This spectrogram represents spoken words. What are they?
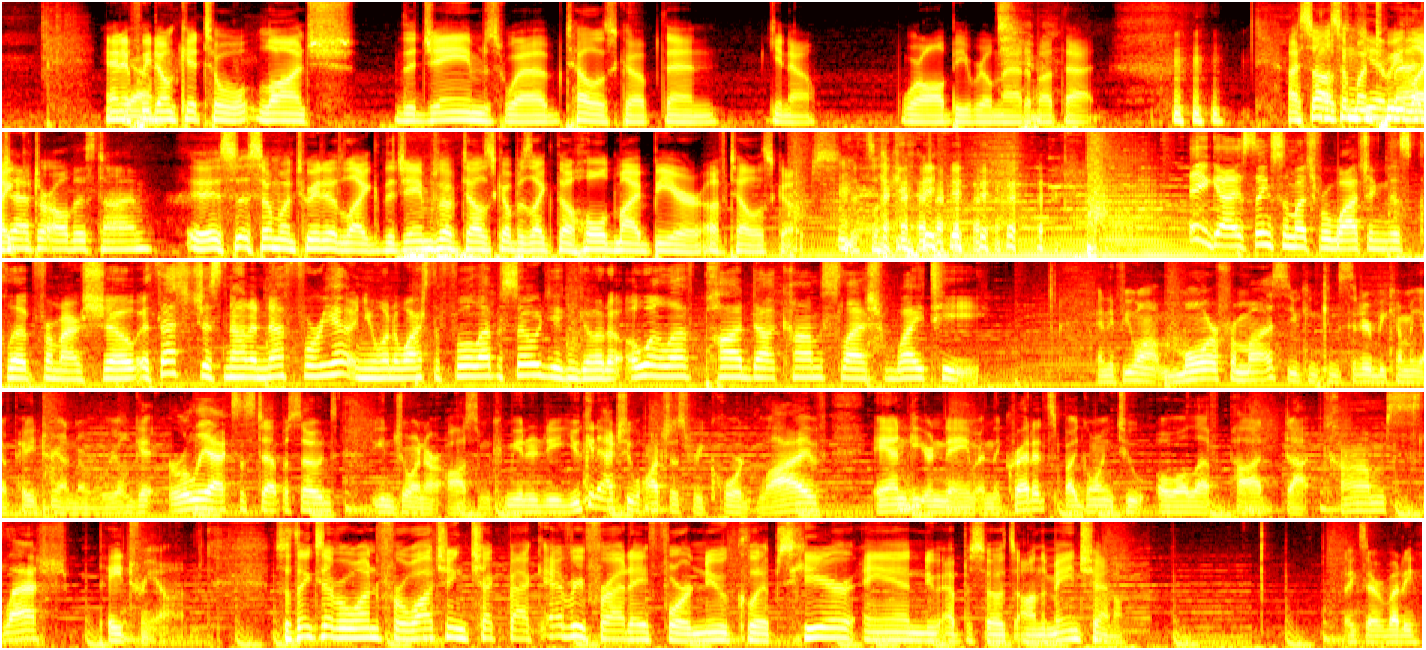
and if we don't get to launch the James Webb Telescope, then you know, we'll all be real mad about that. I saw Oh, someone tweet like after all this time. uh, someone tweeted like the James Webb Telescope is like the hold my beer of telescopes. It's like Hey guys, thanks so much for watching this clip from our show. If that's just not enough for you and you want to watch the full episode, you can go to olfpod.com slash YT. And if you want more from us, you can consider becoming a Patreon member. You'll get early access to episodes. You can join our awesome community. You can actually watch us record live and get your name in the credits by going to olfpod.com slash Patreon. So thanks everyone for watching. Check back every Friday for new clips here and new episodes on the main channel. Thanks, everybody.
